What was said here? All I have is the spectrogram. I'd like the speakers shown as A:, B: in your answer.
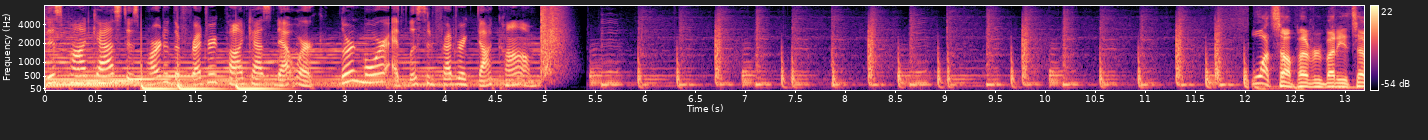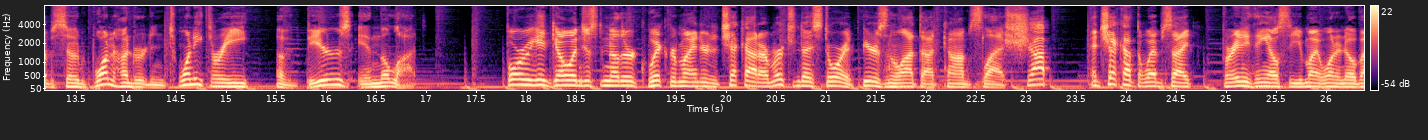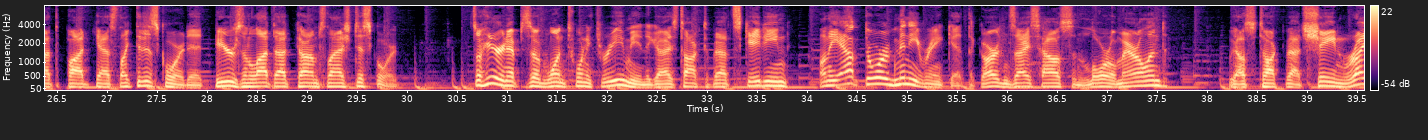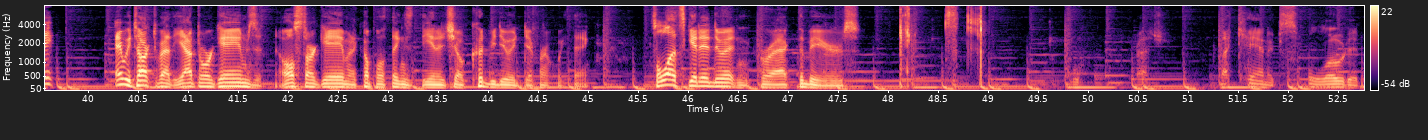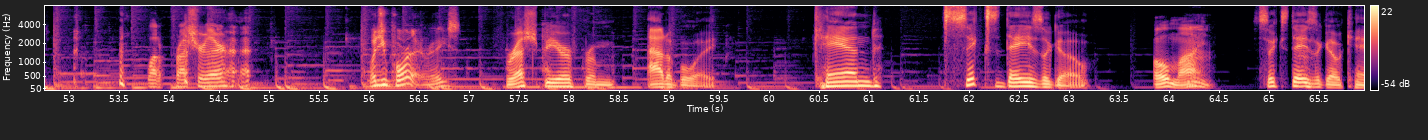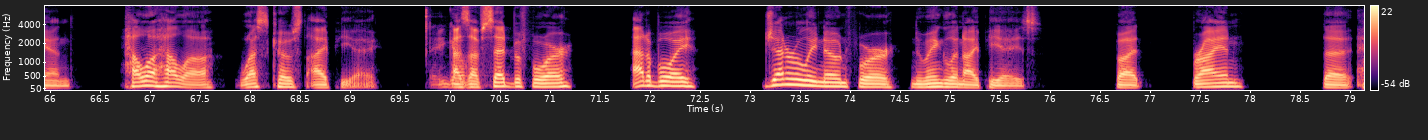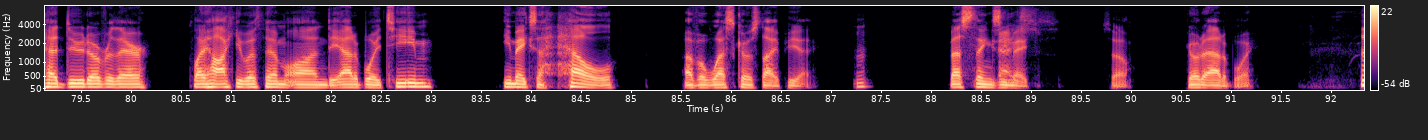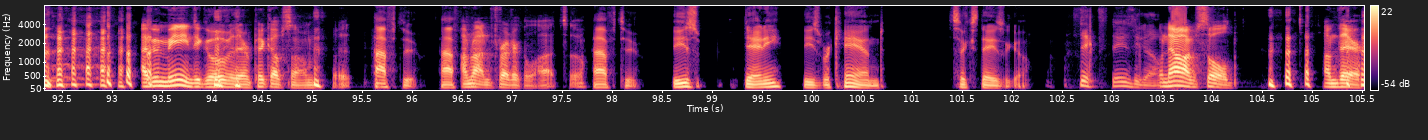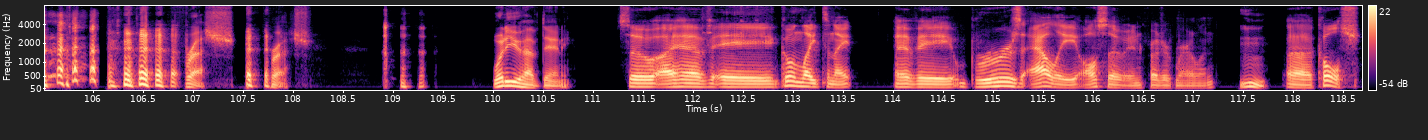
A: This podcast is part of the Frederick Podcast Network. Learn more at listenfrederick.com.
B: What's up, everybody? It's episode 123 of Beers in the Lot. Before we get going, just another quick reminder to check out our merchandise store at beersinthelot.com slash shop and check out the website for anything else that you might want to know about the podcast, like the Discord at beersintheLot.com slash Discord. So here in episode 123, me and the guys talked about skating on the outdoor mini rink at the Gardens Ice House in Laurel, Maryland. We also talked about Shane Wright, and we talked about the outdoor games and All-Star game and a couple of things that the NHL could be doing different, we think. So let's get into it and crack the beers.
C: Fresh. That can exploded.
D: A lot of pressure there.
B: What'd you pour there, Riggs?
C: Fresh beer from Attaboy. Canned six days ago.
D: Oh my.
B: Hmm.
C: Six days ago, canned. Hella Hella West Coast IPA.
B: There you go.
C: As I've said before, Attaboy, generally known for New England IPAs. But Brian, the head dude over there, play hockey with him on the Attaboy team. He makes a hell of a West Coast IPA.
B: Hmm.
C: Best things he makes. So go to Attaboy.
D: I've been meaning to go over there and pick up some, but
C: Have to. Have to.
D: I'm not in Frederick a lot, so
C: Have to. These, Danny, these were canned six days ago.
B: Six days ago.
D: well now I'm sold. I'm there.
C: Fresh. Fresh. what do you have, Danny?
D: So I have a going light tonight. I have a Brewers Alley also in Frederick, Maryland.
C: Mm.
D: Uh Kolsch.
